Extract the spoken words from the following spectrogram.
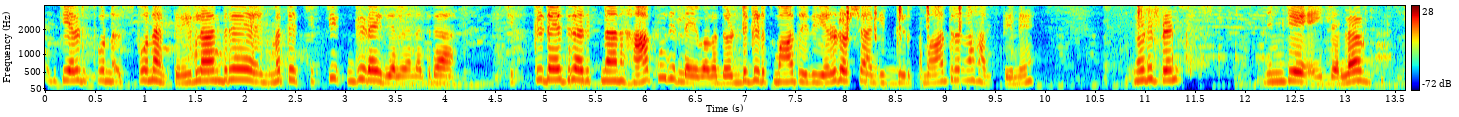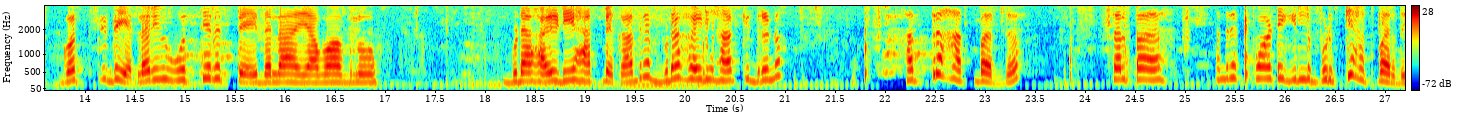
ಅದಕ್ಕೆ ಎರಡು ಸ್ಪೂನ್ ಸ್ಪೂನ್ ಹಾಕ್ತೀನಿ. ಇಲ್ಲಾಂದರೆ ಮತ್ತೆ ಚಿಕ್ಕ ಚಿಕ್ಕ ಗಿಡ ಇದೆಯಲ್ಲ ನನ್ನ ಹತ್ರ? ಚಿಕ್ಕ ಗಿಡ ಇದ್ರೆ ಅದಕ್ಕೆ ನಾನು ಹಾಕುವುದಿಲ್ಲ ಇವಾಗ. ದೊಡ್ಡ ಗಿಡಕ್ಕೆ ಮಾತ್ರ, ಇದು ಎರಡು ವರ್ಷ ಆಗಿದ್ದ ಗಿಡಕ್ಕೆ ಮಾತ್ರ ಹಾಕ್ತೀನಿ. ನೋಡಿ ಫ್ರೆಂಡ್ಸ್ ನಿಮಗೆ ಇದೆಲ್ಲ ಗೊತ್ತಿದೆ, ಎಲ್ಲರಿಗೂ ಗೊತ್ತಿರುತ್ತೆ ಇದೆಲ್ಲ ಯಾವಾಗಲೂ. ಬುಡ ಹೈಡಿ ಹಾಕಬೇಕಾದ್ರೆ ಬುಡ ಹೈಡಿ ಹಾಕಿದ್ರೂ ಹತ್ತಿರ ಹಾಕಬಾರ್ದು. ಸ್ವಲ್ಪ ಅಂದರೆ ಪಾಟಿಗೆ ಇಲ್ಲಿ ಬುಡಕ್ಕೆ ಹಾಕಬಾರ್ದು.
